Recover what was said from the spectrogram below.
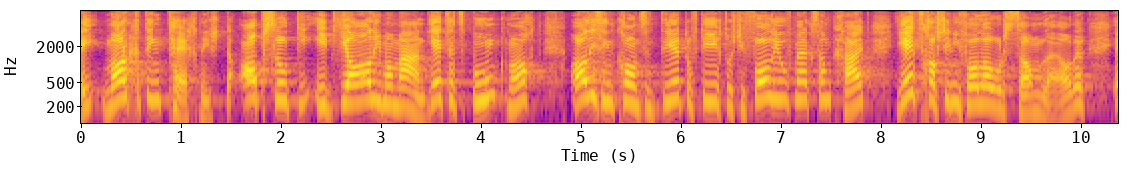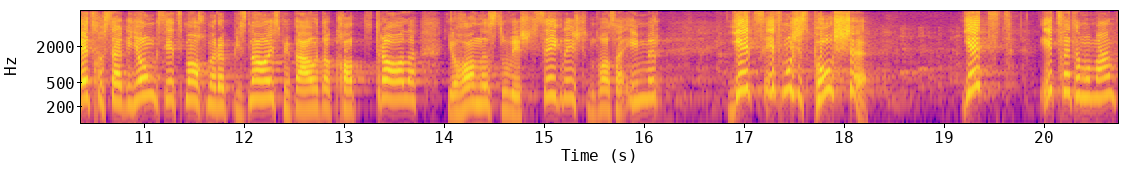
Hey, marketingtechnisch, der absolute ideale Moment. Jetzt hat es Boom gemacht. Alle sind konzentriert auf dich. Du hast die volle Aufmerksamkeit. Jetzt kannst du deine Followers sammeln, oder? Jetzt kannst du sagen, Jungs, jetzt machen wir etwas Neues. Wir bauen da Kathedralen. Johannes, du wirst Sigrist und was auch immer. Jetzt, jetzt musst du es pushen. Jetzt. Jetzt wird der Moment.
